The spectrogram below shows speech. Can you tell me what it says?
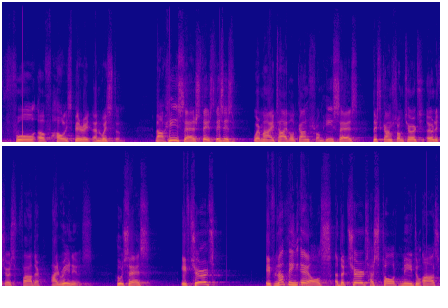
full of Holy Spirit and wisdom. Now he says this. This is where my title comes from. He says, this comes from church, early church father Irenaeus, who says, if church If nothing else, the church has taught me to ask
